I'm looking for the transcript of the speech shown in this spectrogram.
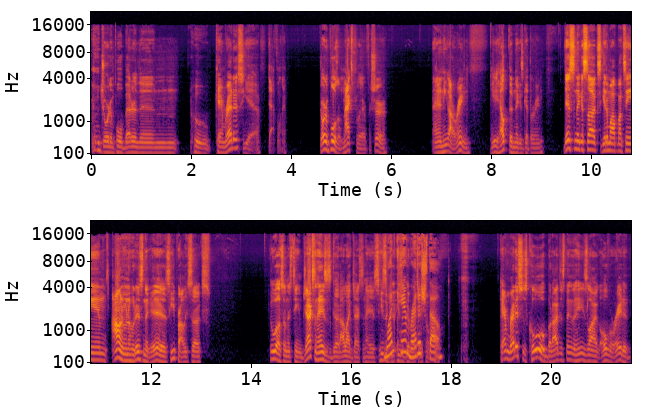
Jordan Poole better than who? Cam Reddish? Yeah, definitely. Jordan Poole's a max player for sure. And he got a ring. He helped them niggas get the ring. This nigga sucks. Get him off my team. I don't even know who this nigga is. He probably sucks. Who else on this team? Jaxson Hayes is good. I like Jaxson Hayes. He's what a good, Cam a Reddish though? Cam Reddish is cool, but I just think that he's like overrated.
